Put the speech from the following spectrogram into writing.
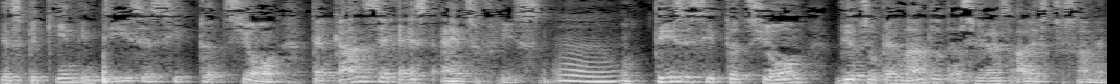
Jetzt beginnt in diese Situation der ganze Rest einzufließen. Mhm. Und diese Situation wird so behandelt, als wäre es alles zusammen.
